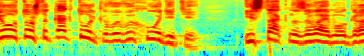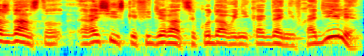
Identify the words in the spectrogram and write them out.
Дело в том, что как только вы выходите из так называемого гражданства Российской Федерации, куда вы никогда не входили,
